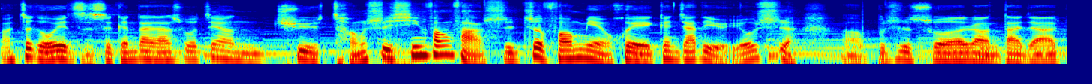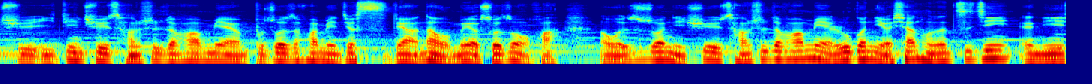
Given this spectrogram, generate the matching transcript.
啊，这个我也只是跟大家说，这样去尝试新方法是这方面会更加的有优势啊，不是说让大家去一定去尝试这方面，不做这方面就死掉。那我没有说这种话啊，我是说你去尝试这方面，如果你有相同的资金，呃，你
